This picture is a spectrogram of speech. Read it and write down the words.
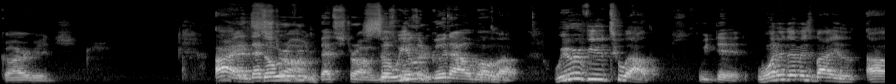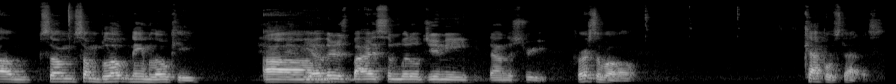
garbage. All right. Yeah, that's so strong. that's strong. so this we was re- a good album. hold up. We reviewed two albums. We did. One of them is by um some some bloke named Lowkey. Um, And the other is by some little Jimmy down the street. First of all, capo status.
